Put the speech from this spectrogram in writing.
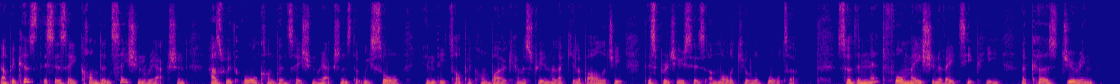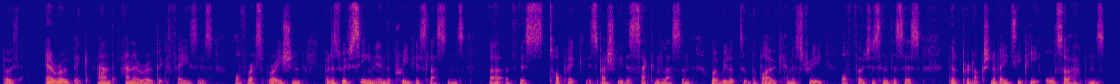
Now, because this is a condensation reaction, as with all condensation reactions that we saw in the topic on biochemistry and molecular biology, this produces a molecule of water. So the net formation of ATP occurs during both aerobic and anaerobic phases of respiration. But as we've seen in the previous lessons uh, of this topic, especially the second lesson where we looked at the biochemistry of photosynthesis, the production of ATP also happens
